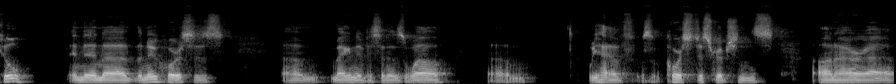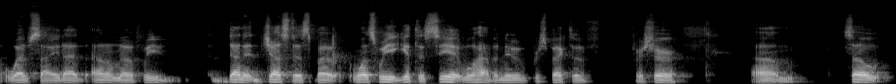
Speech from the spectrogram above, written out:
Cool. and then uh, the new course is um, magnificent as well. Um, we have course descriptions on our uh, website. I, I don't know if we've done it justice, but once we get to see it, we'll have a new perspective for sure. Um, so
